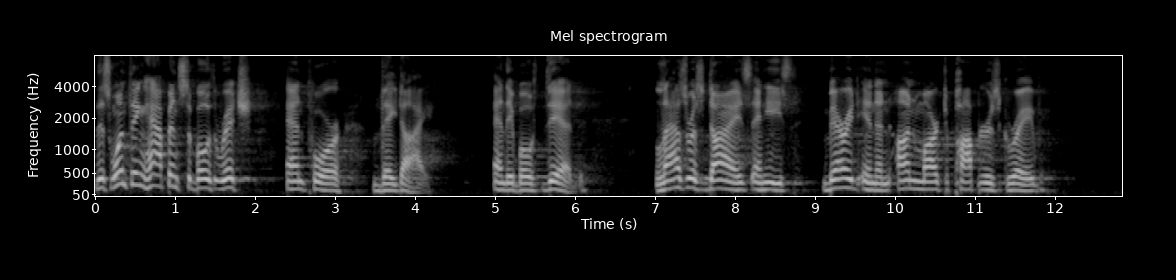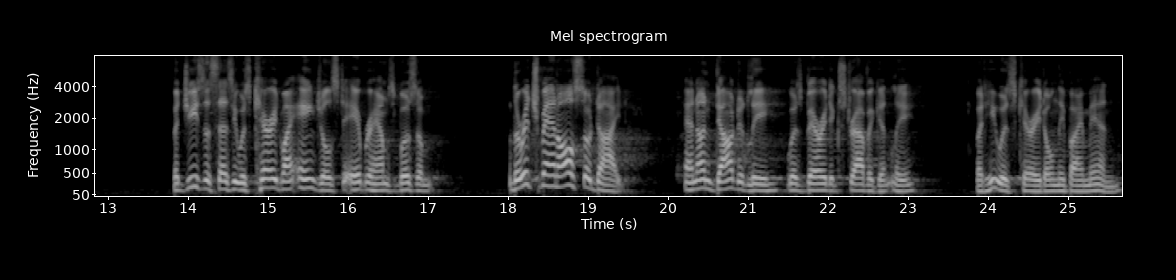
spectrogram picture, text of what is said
this one thing happens to both rich and poor, they die. And they both did. Lazarus dies and he's buried in an unmarked pauper's grave. But Jesus says he was carried by angels to Abraham's bosom. The rich man also died and undoubtedly was buried extravagantly, but he was carried only by men.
